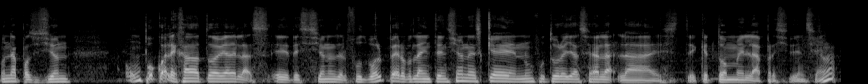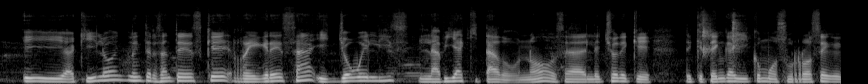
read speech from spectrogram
una posición un poco alejada todavía de las eh, decisiones del fútbol, pero la intención es que en un futuro ya sea la, la, este, que tome la presidencia, ¿no? Y aquí lo, lo interesante es que regresa y Joe Ellis la había quitado, ¿no? O sea, el hecho de que, de que tenga ahí como su roce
